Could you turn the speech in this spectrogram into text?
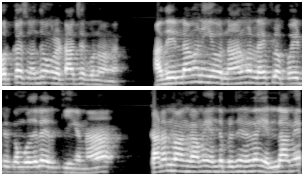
ஒர்க்கர்ஸ் வந்து உங்களை டார்ச்சர் பண்ணுவாங்க. அது இல்லாம நீங்க ஒரு நார்மல் லைஃப்ல போயிட்டு இருக்கும் போதுல இருக்கீங்கன்னா கடன் வாங்காம எந்த பிரச்சனையும் இல்லை எல்லாமே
